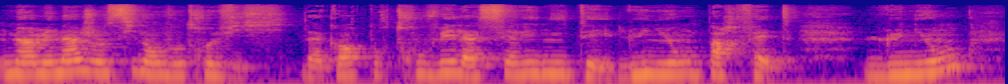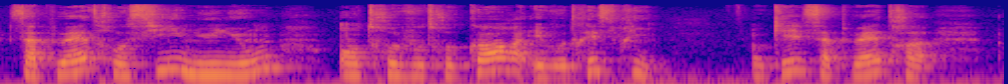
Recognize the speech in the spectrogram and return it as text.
mais un ménage aussi dans votre vie, d'accord? Pour trouver la sérénité, l'union parfaite L'union, ça peut être aussi une union entre votre corps et votre esprit. Ok? Ça peut être euh,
